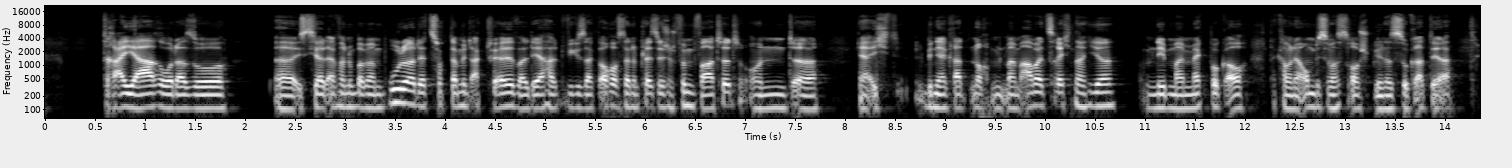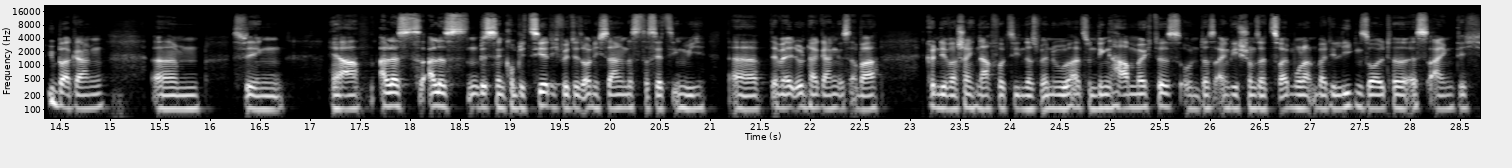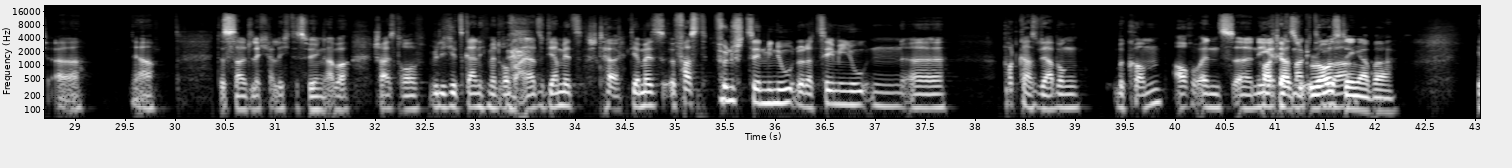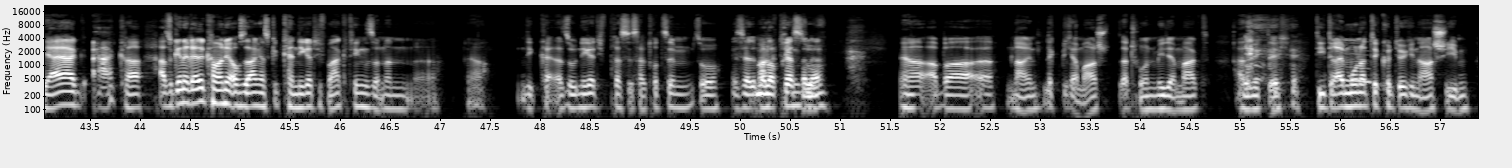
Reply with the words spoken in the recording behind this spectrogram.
drei Jahre oder so äh, ist sie halt einfach nur bei meinem Bruder, der zockt damit aktuell, weil der halt, wie gesagt, auch auf seine PlayStation 5 wartet und äh, ja, ich bin ja gerade noch mit meinem Arbeitsrechner hier, neben meinem MacBook auch, da kann man ja auch ein bisschen was drauf spielen, das ist so gerade der Übergang ähm, deswegen, ja, alles, alles ein bisschen kompliziert. Ich würde jetzt auch nicht sagen, dass das jetzt irgendwie äh, der Weltuntergang ist, aber könnt ihr wahrscheinlich nachvollziehen, dass wenn du halt so ein Ding haben möchtest und das eigentlich schon seit zwei Monaten bei dir liegen sollte, es eigentlich, äh, ja, das ist halt lächerlich, deswegen, aber scheiß drauf, will ich jetzt gar nicht mehr drauf ein. Also die haben jetzt, Stark. die haben jetzt fast 15 Minuten oder 10 Minuten äh, Podcast-Werbung bekommen, auch wenn es äh, negativ Podcast Roasting, war. aber ja, ja, ja, klar. Also generell kann man ja auch sagen, es gibt kein Negativ-Marketing, sondern äh, ja, also Negativpresse ist halt trotzdem so. Ist halt immer noch Presse, so. ne? Ja, aber äh, nein, leckt mich am Arsch. Saturn, Mediamarkt. Also wirklich. die drei Monate könnt ihr euch in den Arsch schieben.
